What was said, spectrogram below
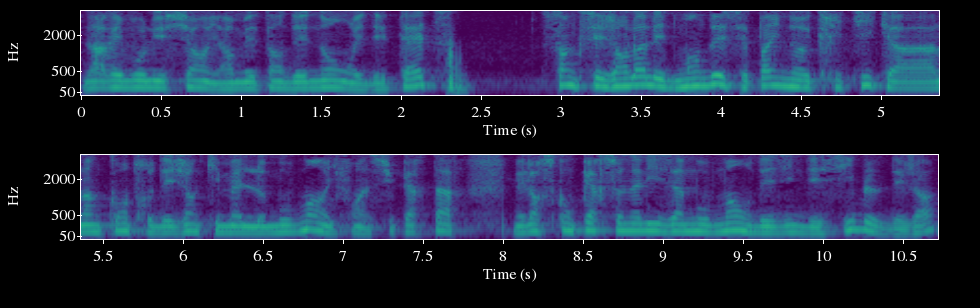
la révolution et en mettant des noms et des têtes, sans que ces gens-là les demandaient. C'est pas une critique à, l'encontre des gens qui mêlent le mouvement. Ils font un super taf. Mais lorsqu'on personnalise un mouvement, on désigne des cibles déjà.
